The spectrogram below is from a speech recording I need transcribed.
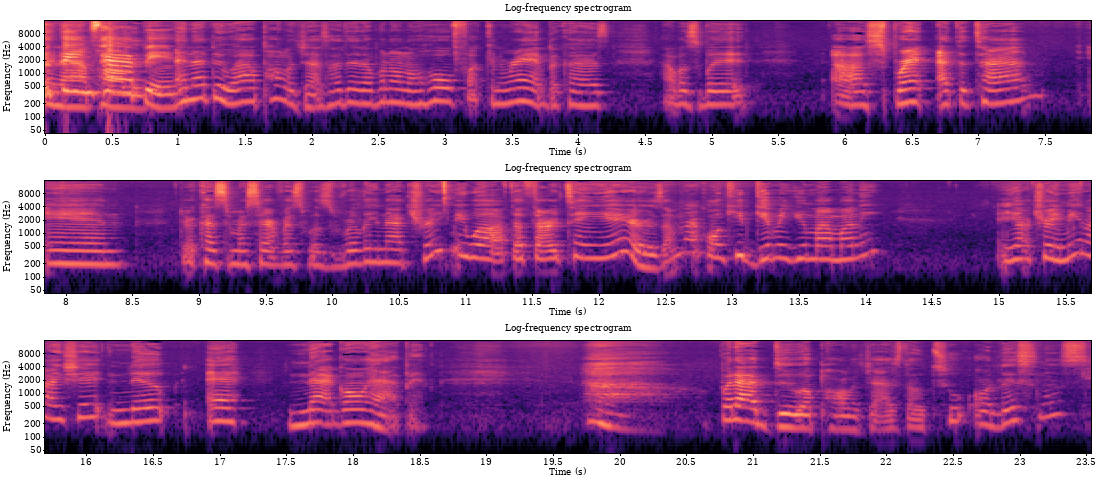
but And things happen. And I do. I apologize. I did. I went on a whole fucking rant because I was with uh, Sprint at the time, and their customer service was really not treating me well after 13 years. I'm not going to keep giving you my money, and y'all treat me like shit. Nope. Eh. Not to happen. but I do apologize though to our listeners.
